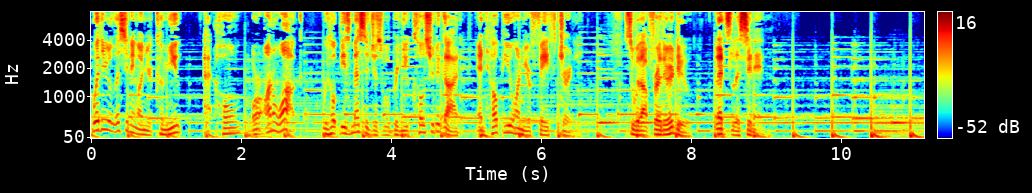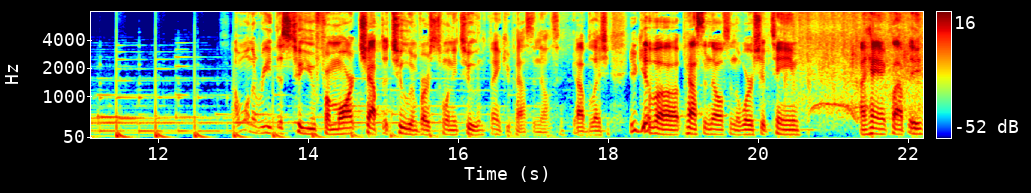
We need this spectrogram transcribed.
Whether you're listening on your commute, at home, or on a walk, we hope these messages will bring you closer to God and help you on your faith journey. So without further ado, let's listen in. Read this to you from Mark chapter 2 and verse 22. Thank you, Pastor Nelson. God bless you. You give uh, Pastor Nelson, the worship team, a hand clap. The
